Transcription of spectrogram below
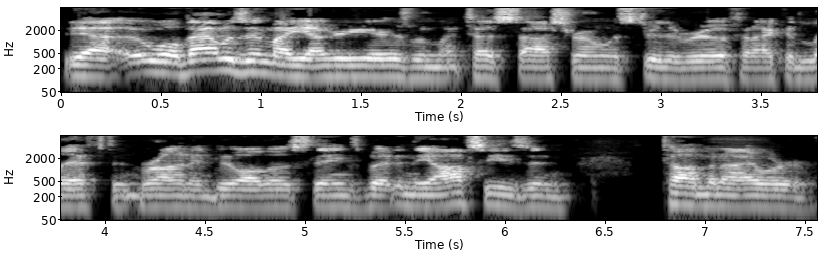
Yeah, well, that was in my younger years when my testosterone was through the roof and I could lift and run and do all those things. But in the off season, Tom and I were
